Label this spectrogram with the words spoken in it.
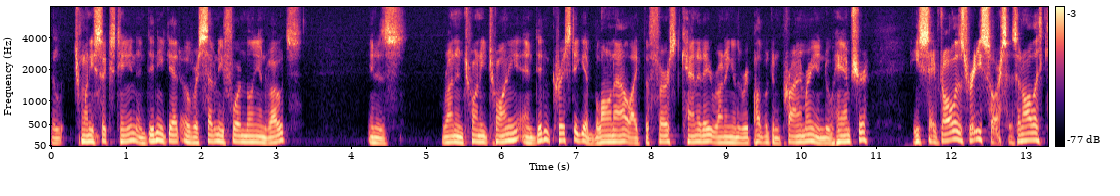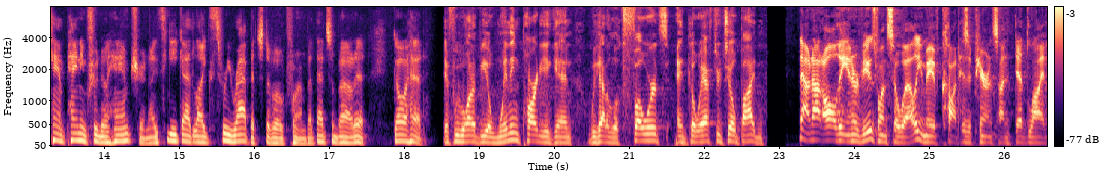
2016, and didn't he get over 74 million votes in his run in 2020? And didn't Christie get blown out like the first candidate running in the Republican primary in New Hampshire? He saved all his resources and all his campaigning for New Hampshire, and I think he got like three rabbits to vote for him, but that's about it. Go ahead. If we want to be a winning party again, we got to look forwards and go after Joe Biden. Now, not all the interviews went so well. You may have caught his appearance on Deadline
